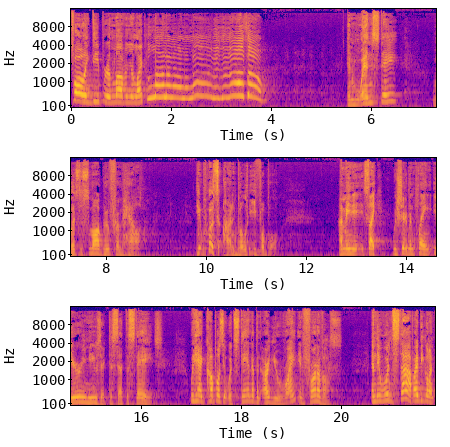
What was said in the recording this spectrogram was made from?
falling deeper in love, and you're like, la la la la la, this is awesome. And Wednesday was the small group from hell. It was unbelievable. I mean, it's like we should have been playing eerie music to set the stage. We had couples that would stand up and argue right in front of us, and they wouldn't stop. I'd be going,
